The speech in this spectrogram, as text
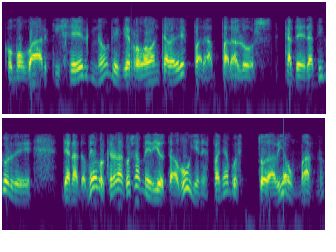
como Bark y Herg, ¿no? Que, que robaban cadáveres para, para los catedráticos de, anatomía, porque era una cosa medio tabú y en España pues todavía aún más, ¿no?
